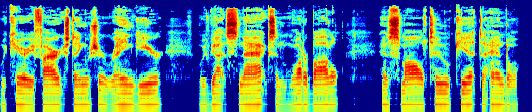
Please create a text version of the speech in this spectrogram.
We carry fire extinguisher, rain gear. We've got snacks and water bottle and small tool kit to handle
